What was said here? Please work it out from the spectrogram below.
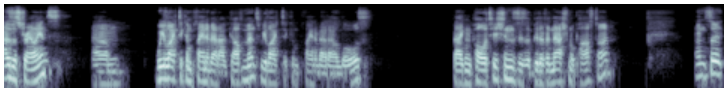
As Australians, Um, we like to complain about our governments. We like to complain about our laws. Bagging politicians is a bit of a national pastime. And so,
